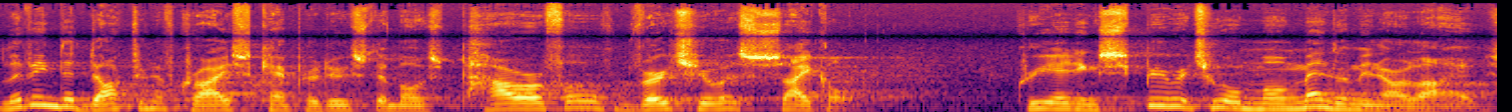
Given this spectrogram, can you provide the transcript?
Living the doctrine of Christ can produce the most powerful, virtuous cycle, creating spiritual momentum in our lives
